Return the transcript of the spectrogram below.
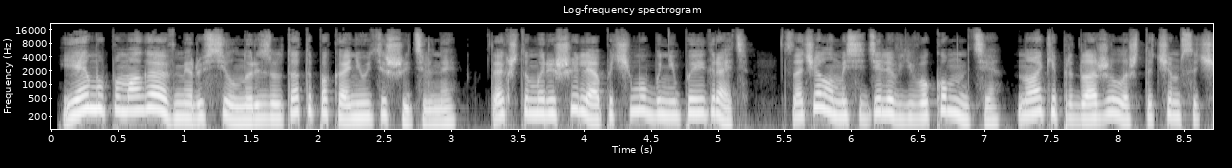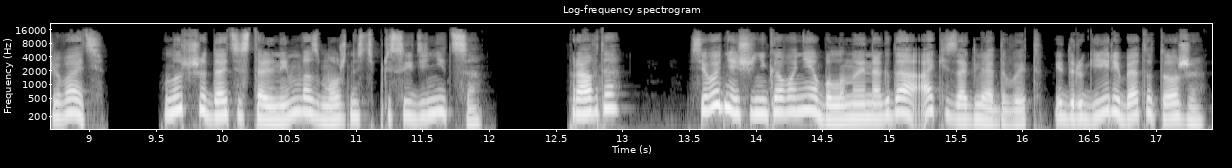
«Я ему помогаю в меру сил, но результаты пока неутешительны. Так что мы решили, а почему бы не поиграть? Сначала мы сидели в его комнате, но Аки предложила, что чем сочевать, лучше дать остальным возможность присоединиться. «Правда?» Сегодня еще никого не было, но иногда Аки заглядывает, и другие ребята тоже.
